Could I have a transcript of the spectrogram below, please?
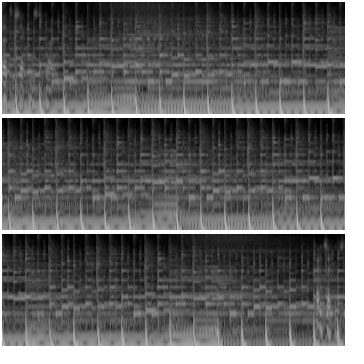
30 seconds to go. seconds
